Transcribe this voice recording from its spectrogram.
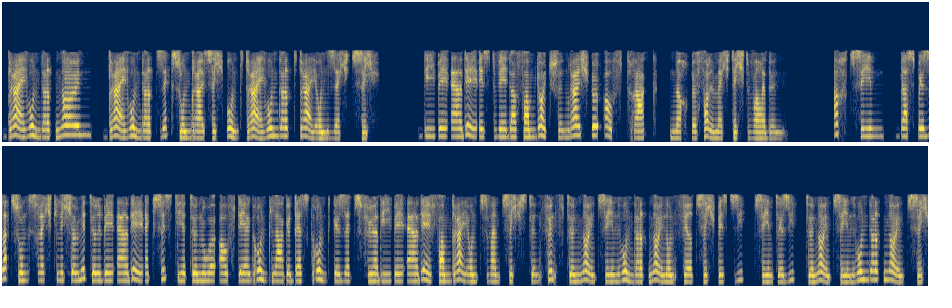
309, 336 und 363. Die BRD ist weder vom Deutschen Reich beauftragt, noch bevollmächtigt worden. 18. Das besatzungsrechtliche Mittel BRD existierte nur auf der Grundlage des Grundgesetz für die BRD vom 23.05.1949 bis 17.07.1990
